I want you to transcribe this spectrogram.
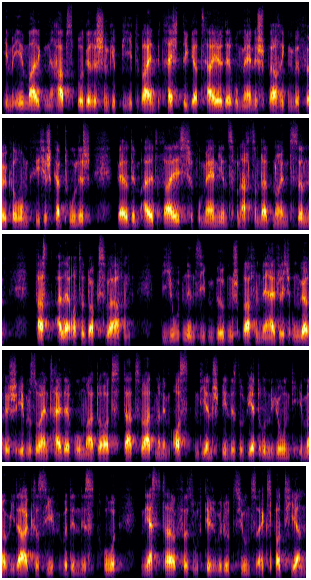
Im ehemaligen habsburgerischen Gebiet war ein beträchtlicher Teil der rumänischsprachigen Bevölkerung griechisch-katholisch, während im Altreich Rumäniens von 1819 fast alle orthodox waren. Die Juden in Siebenbürgen sprachen mehrheitlich Ungarisch, ebenso ein Teil der Roma dort. Dazu hat man im Osten die entstehende Sowjetunion, die immer wieder aggressiv über den Nistro Nesta versucht, die Revolution zu exportieren.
